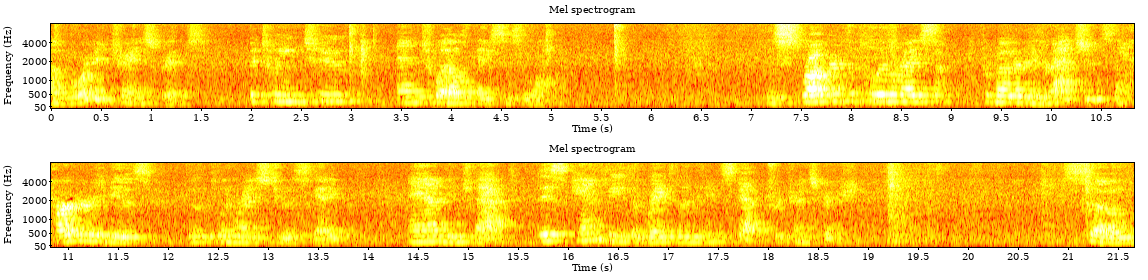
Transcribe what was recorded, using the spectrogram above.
aborted transcripts between 2 and 12 bases long. The stronger the polymerase promoter interactions, the harder it is for the polymerase to escape. And in fact, this can be the rate limiting step for transcription. So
